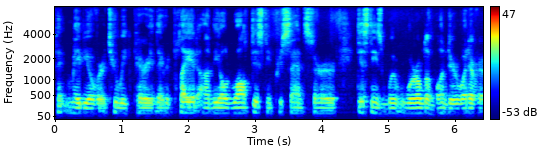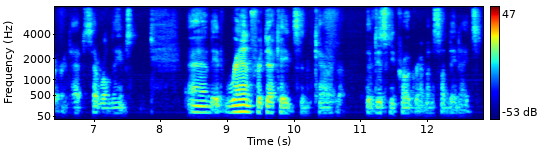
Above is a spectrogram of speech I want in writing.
think maybe over a two-week period they would play it on the old Walt Disney Presents or Disney's World of Wonder, whatever. It had several names, and it ran for decades in Canada. The Disney program on Sunday nights,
